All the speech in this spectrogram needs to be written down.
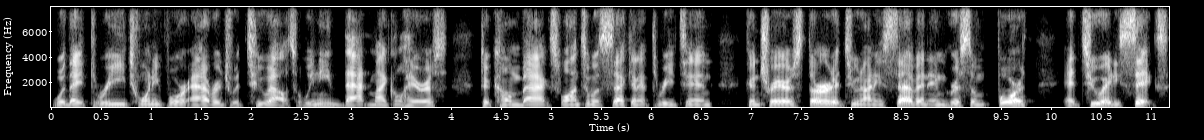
with a 324 average with two outs. We need that Michael Harris to come back. Swanson was second at 310, Contreras third at 297, and Grissom fourth at 286.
